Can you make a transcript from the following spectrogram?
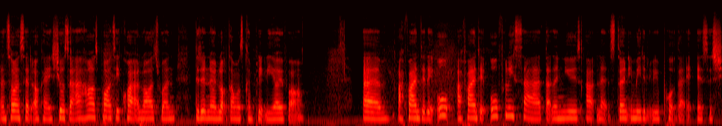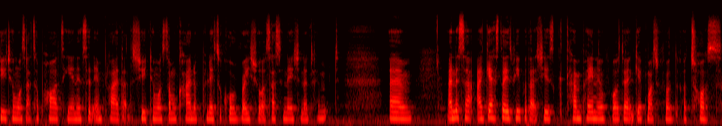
And someone said, okay, she was at a house party, quite a large one. Didn't know lockdown was completely over. Um, I find it all, I find it awfully sad that the news outlets don't immediately report that it's a shooting was at a party and instead imply that the shooting was some kind of political racial assassination attempt. Um, and it's a, I guess those people that she's campaigning for don't give much of a, a toss.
